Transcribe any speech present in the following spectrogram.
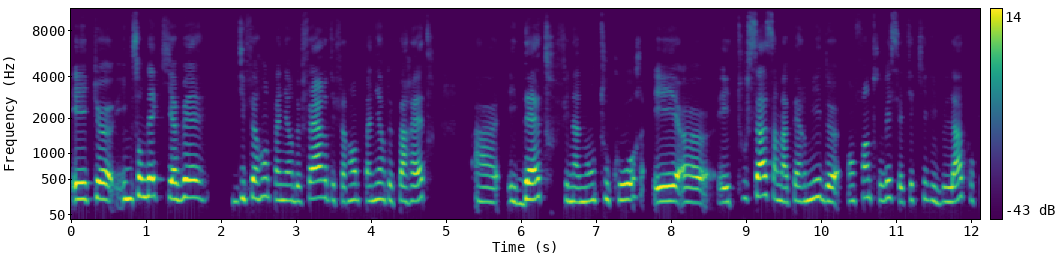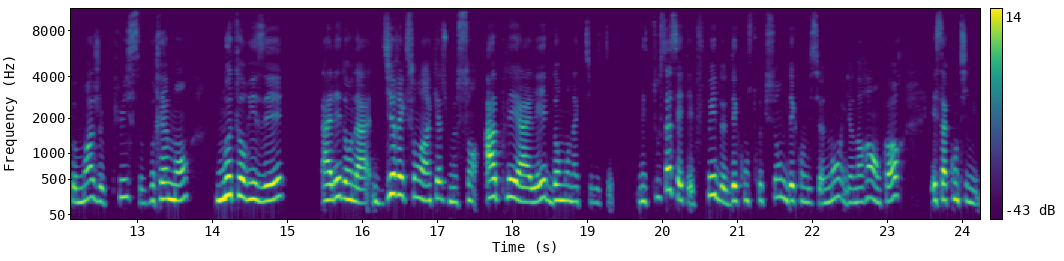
et qu'il me semblait qu'il y avait différentes manières de faire, différentes manières de paraître, et d'être finalement tout court et heu et tout ça, ça m'a permis d'enfin trouver cet équilibre-là pour que moi je puisse vraiment m'autoriser à aller dans la direction dans laquelle je me sens appelée à aller dans mon activité. Mais tout ça, ça a été le fruit de déconstruction, de déconditionnement, il y en aura encore et ça continue.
